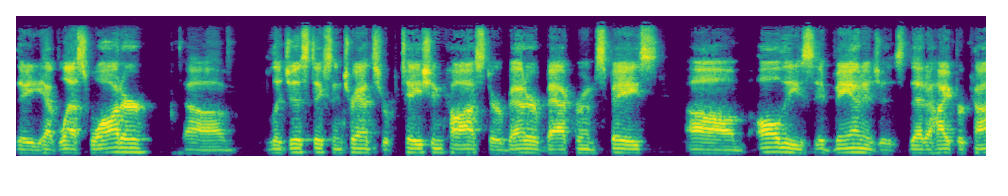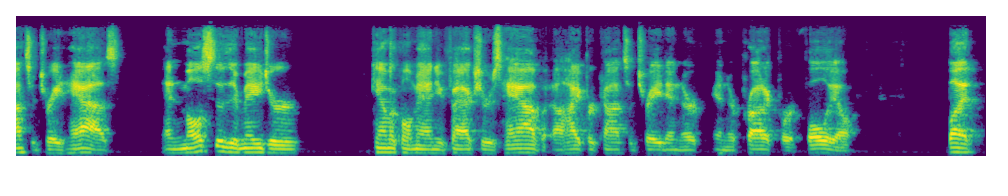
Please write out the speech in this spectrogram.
they have less water, uh, logistics and transportation costs or better, backroom space, um, all these advantages that a hyper concentrate has. And most of the major chemical manufacturers have a hyper concentrate in their in their product portfolio. But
